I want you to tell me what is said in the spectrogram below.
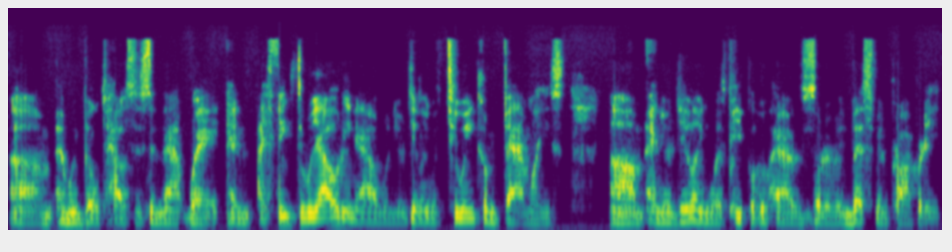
um, and we built houses in that way. And I think the reality now, when you're dealing with two-income families, um, and you're dealing with people who have sort of investment property,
